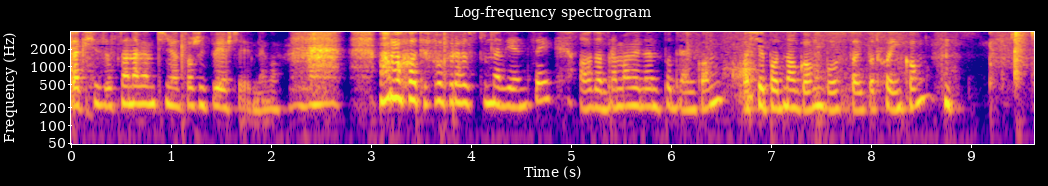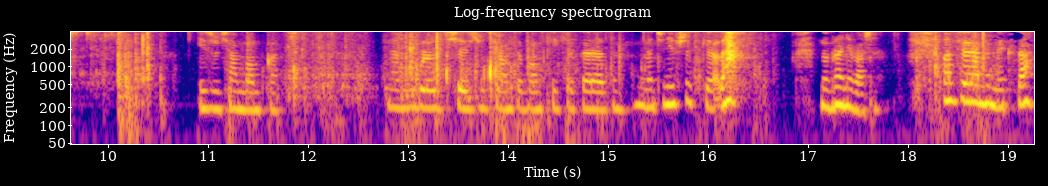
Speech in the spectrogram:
tak się zastanawiam, czy nie otworzyć jeszcze jednego. Mam ochotę po prostu na więcej. O, dobra, mam jeden pod ręką. Właśnie pod nogą, bo stoi pod choinką. I zrzuciłam bombkę. Ja w ogóle dzisiaj zrzuciłam te bombki kilka razy. Znaczy nie wszystkie, ale... Dobra, nieważne. Otwieramy Nyxa.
